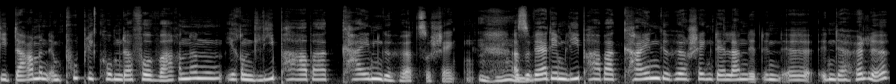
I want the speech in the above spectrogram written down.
die Damen im Publikum davor warnen, ihren Liebhaber kein Gehör zu schenken. Mhm. Also wer dem Liebhaber kein Gehör schenkt, der landet in, äh, in der Hölle.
